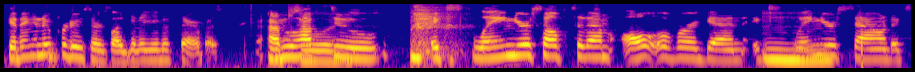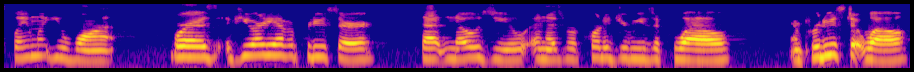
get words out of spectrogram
Getting a new producer is like getting a new therapist. Absolutely. You have to explain yourself to them all over again, explain Mhm. your sound, explain what you want. Whereas if you already have a producer that knows you and has recorded your music well and produced it well,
